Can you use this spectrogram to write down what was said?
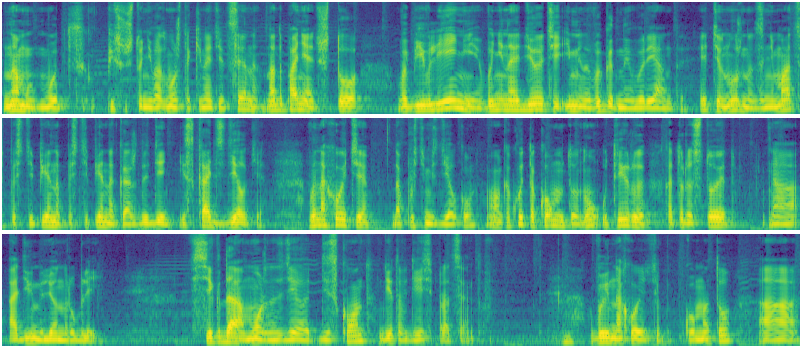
нам вот пишут, что невозможно такие найти цены. Надо понять, что в объявлении вы не найдете именно выгодные варианты. Этим нужно заниматься постепенно, постепенно, каждый день, искать сделки. Вы находите, допустим, сделку, а, какую-то комнату, ну, утрирую, которая стоит 1 а, миллион рублей. Всегда можно сделать дисконт где-то в 10%. Вы находите комнату, а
